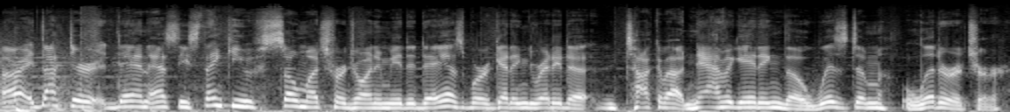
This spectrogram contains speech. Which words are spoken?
All right, Dr. Dan Estes, thank you so much for joining me today as we're getting ready to talk about navigating the wisdom literature.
